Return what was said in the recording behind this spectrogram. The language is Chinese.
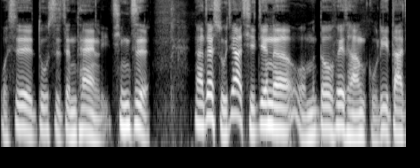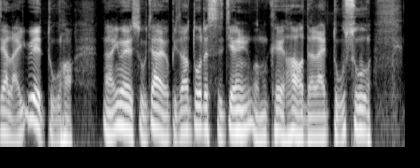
我是都市侦探李清志。那在暑假期间呢，我们都非常鼓励大家来阅读哈。那因为暑假有比较多的时间，我们可以好好的来读书。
